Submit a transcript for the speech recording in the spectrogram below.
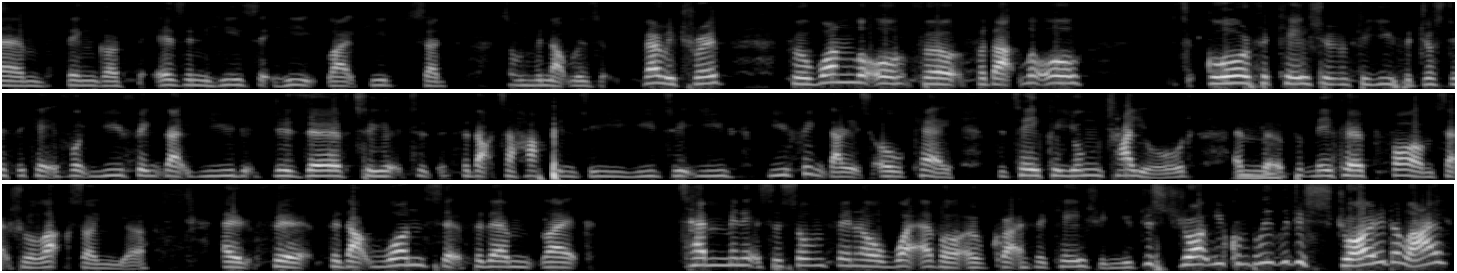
um thing of is and he said he like he said something that was very true for one little for for that little glorification for you for justification for what you think that you deserve to, to for that to happen to you. You to you you think that it's okay to take a young child and Mhm. make her perform sexual acts on you and for for that one set for them like 10 minutes or something or whatever of gratification you destroy you completely destroyed her life.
